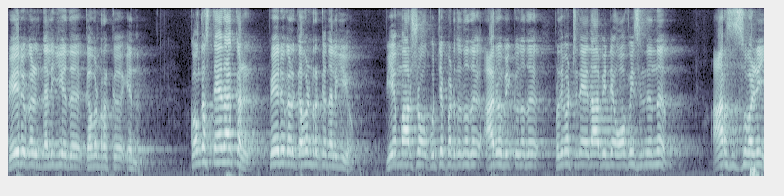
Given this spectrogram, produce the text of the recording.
പേരുകൾ നൽകിയത് ഗവർണർക്ക് എന്ന്. കോൺഗ്രസ് നേതാക്കൾ പേരുകൾ ഗവർണർക്ക് നൽകിയോ? പി എം മാർഷോ കുറ്റപ്പെടുത്തുന്നത് ആരോപിക്കുന്നത് പ്രതിപക്ഷ നേതാവിന്റെ ഓഫീസിൽ നിന്ന് ആർ വഴി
